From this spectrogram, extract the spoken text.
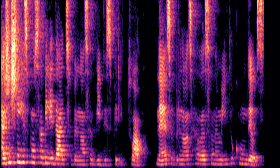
A gente tem responsabilidade sobre a nossa vida espiritual, né? Sobre o nosso relacionamento com Deus.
